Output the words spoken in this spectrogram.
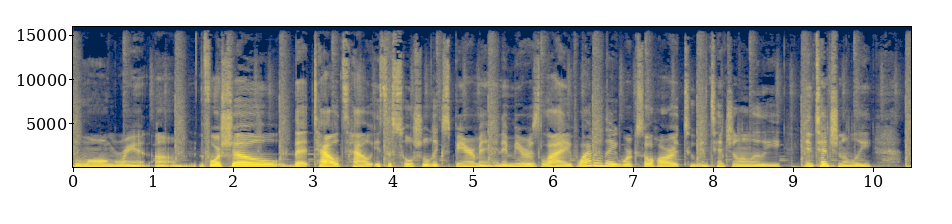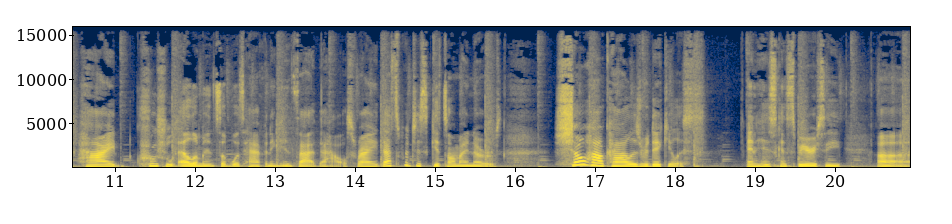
long rant. Um, for a show that touts how it's a social experiment and it mirrors life, why do they work so hard to intentionally intentionally hide crucial elements of what's happening inside the house, right? That's what just gets on my nerves. Show how Kyle is ridiculous and his conspiracy, uh,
